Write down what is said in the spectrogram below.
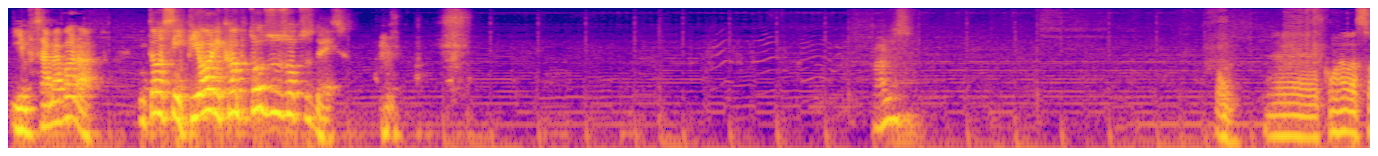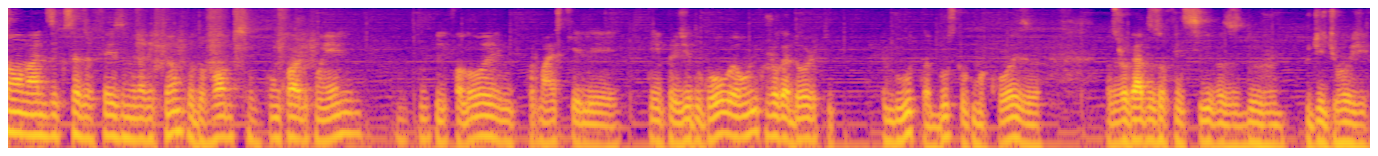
E sai mais barato. Então, assim, pior em campo todos os outros 10. Carlos? Bom, é, com relação à análise que o César fez do melhor em campo, do Robson, concordo com ele, tudo que ele falou, por mais que ele tenha perdido o gol, é o único jogador que luta, busca alguma coisa. As jogadas ofensivas do, do dia de hoje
